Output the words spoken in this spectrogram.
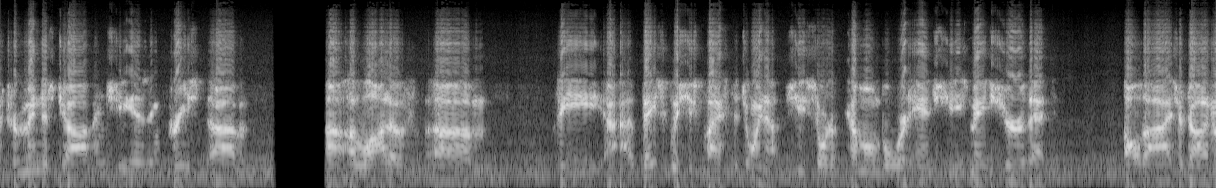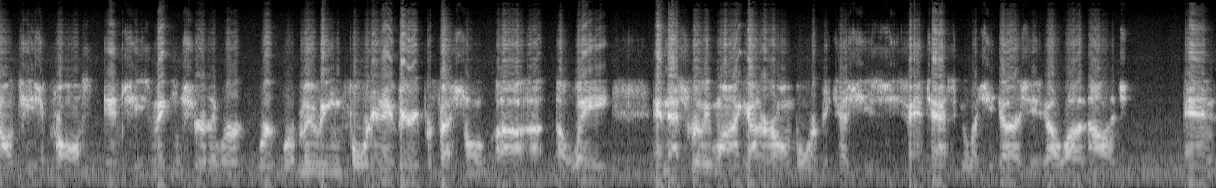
a tremendous job, and she has increased um, uh, a lot of um, the. Uh, basically, she's classed to join up. She's sort of come on board, and she's made sure that all the I's are dotted and all the T's are crossed, and she's making sure that we're we're, we're moving forward in a very professional uh, uh, way. And that's really why I got her on board because she's she's fantastic at what she does. She's got a lot of knowledge, and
